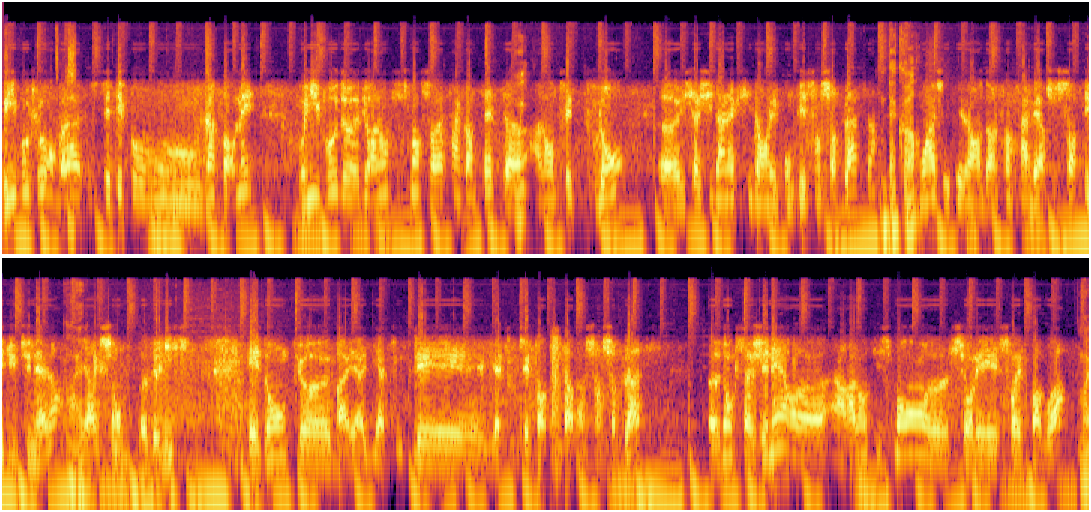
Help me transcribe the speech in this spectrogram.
Oui, bonjour. Voilà, C'était pour vous informer au niveau de, du ralentissement sur la 57 euh, Oui. à l'entrée de Toulon. Euh, il s'agit d'un accident. Les pompiers sont sur place. D'accord. Moi, j'étais dans, dans le sens inverse. Je sortais du tunnel en direction de Nice. Et donc, euh, bah, il y, a, il y a toutes les, il y a toutes les forces d'intervention sur place. Euh, donc, ça génère euh, un ralentissement euh, sur les sur les trois voies. Ouais.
